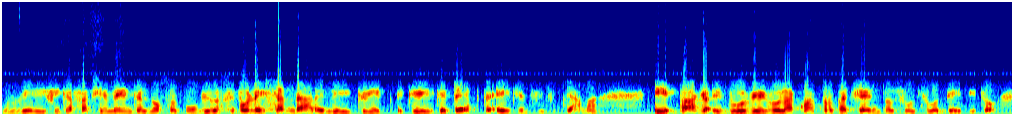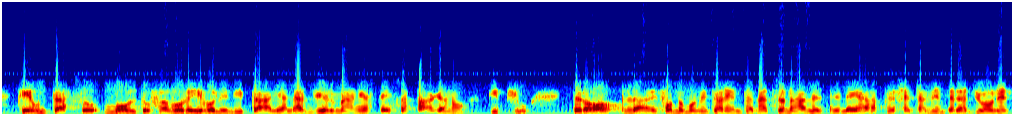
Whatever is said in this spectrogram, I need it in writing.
verifica facilmente il nostro pubblico se volesse andare lì, Greek Debt Agency si chiama, e paga il 2,4% sul suo debito, che è un tasso molto favorevole, l'Italia e la Germania stessa pagano di più però la, il Fondo Monetario Internazionale, e lei ha perfettamente ragione,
